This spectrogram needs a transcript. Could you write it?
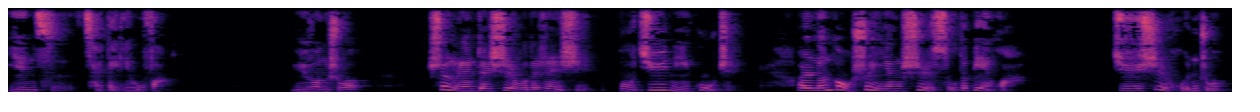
因此才被流放。”渔翁说：“圣人对事物的认识不拘泥固执，而能够顺应世俗的变化，举世浑浊。”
